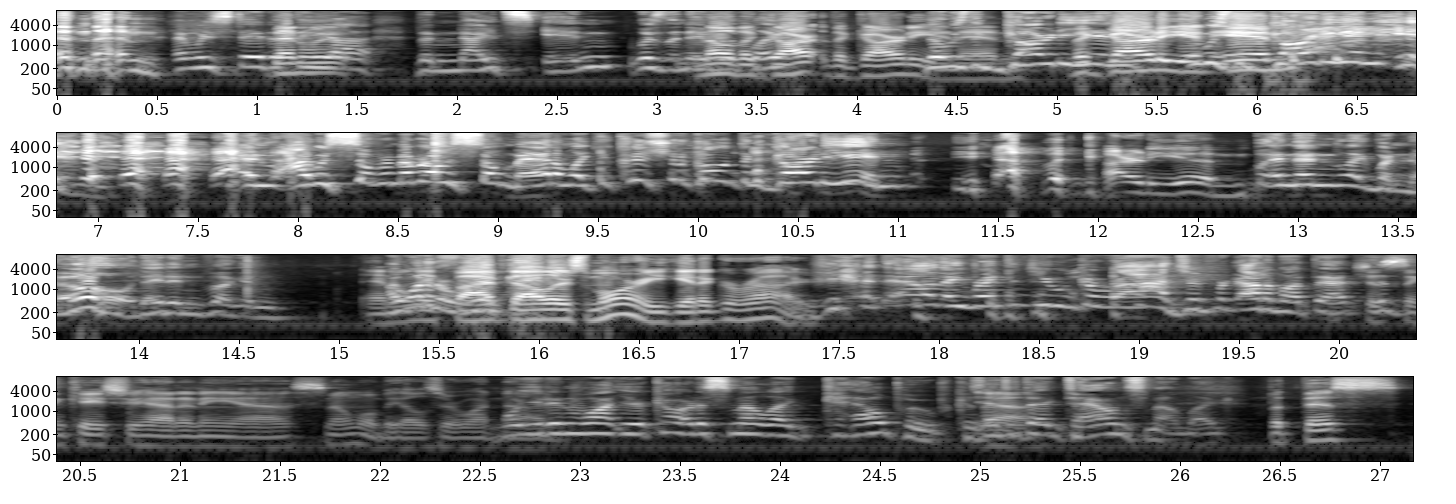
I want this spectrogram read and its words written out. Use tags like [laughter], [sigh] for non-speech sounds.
and then and we stayed at the we- uh, the Knights Inn was the name no of the the place. guard the Guardian. No, it was the Guardian Inn. Guardian. The Guardian It was Inn. the Guardian [laughs] Inn. and I was so remember I was so mad. I'm like, you could should have called it the Guardian. [laughs] yeah, the Guardian. And then like, but no, they didn't fucking. And I only five dollars more, you get a garage. Yeah, now they rented you a garage. I forgot about that. Just in case you had any uh, snowmobiles or whatnot. well, you didn't want your car to smell like cow poop because that's what that town smelled like. But this,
